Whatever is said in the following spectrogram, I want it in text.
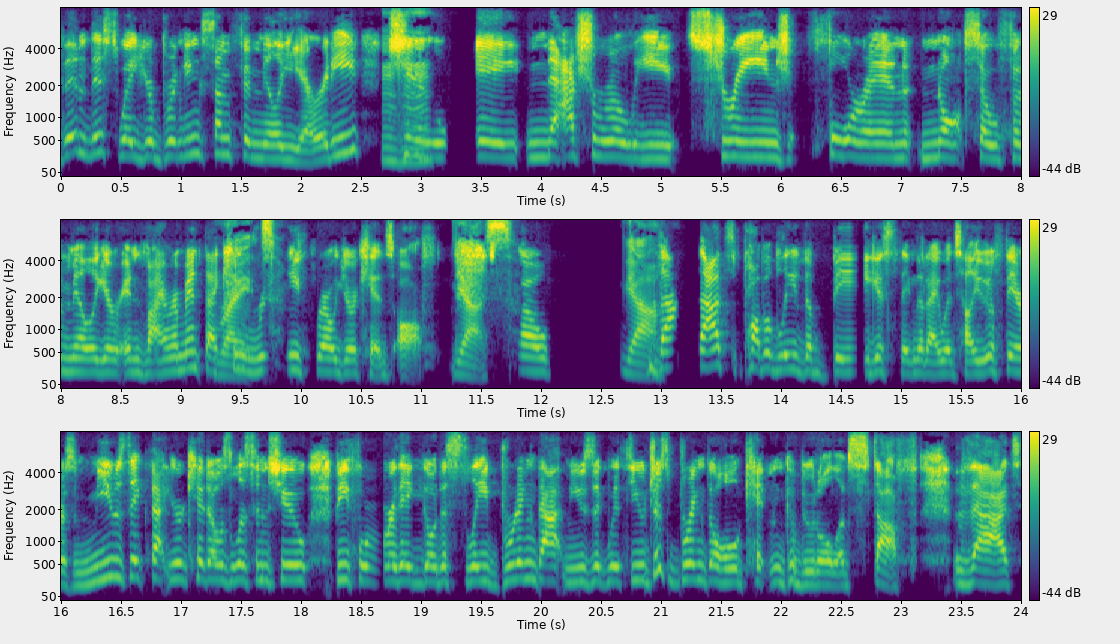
then this way you're bringing some familiarity mm-hmm. to a naturally strange, foreign, not so familiar environment that right. can really throw your kids off. Yes. So yeah. That that's probably the biggest thing that I would tell you. If there's music that your kiddos listen to before they go to sleep, bring that music with you. Just bring the whole kit and caboodle of stuff that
